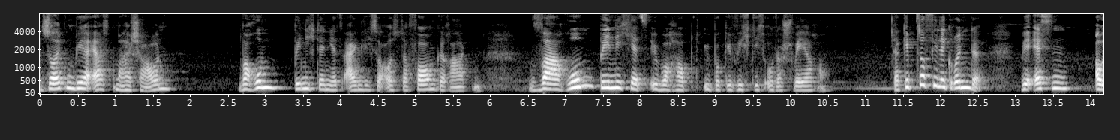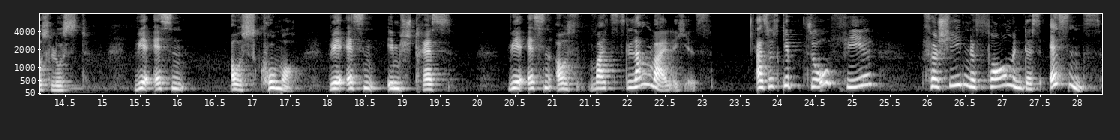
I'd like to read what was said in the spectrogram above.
Sollten wir erstmal schauen, warum bin ich denn jetzt eigentlich so aus der Form geraten? Warum bin ich jetzt überhaupt übergewichtig oder schwerer? Da gibt es so viele Gründe. Wir essen aus Lust. Wir essen aus Kummer. Wir essen im Stress. Wir essen aus, weil es langweilig ist. Also es gibt so viele verschiedene Formen des Essens.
